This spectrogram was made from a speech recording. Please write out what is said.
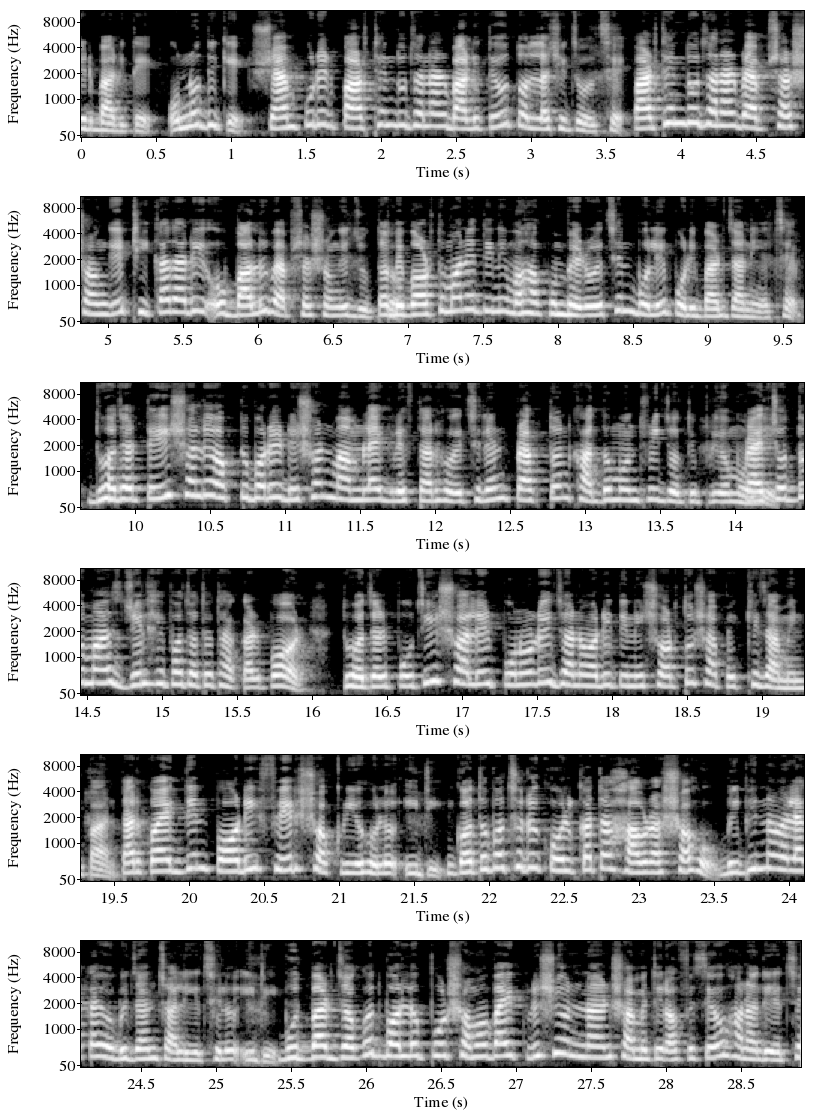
এর বাড়িতে। অন্যদিকে শ্যামপুরের পার্থেন্দু জানার বাড়িতেও তল্লাশি চলছে। পার্থেন্দু জানার ব্যবসার সঙ্গে ঠিকাদারি ও বালু ব্যবসার সঙ্গে যুক্ত। তবে বর্তমানে তিনি মহাকুম্ভে রয়েছেন বলে পরিবার জানিয়েছে। দু হাজার তেইশ সালে অক্টোবরে রেশন মামলায় গ্রেফতার হয়েছিলেন প্রাক্তন খাদ্যমন্ত্রী জ্যোতিপ্রিয় প্রায় চোদ্দ মাস জেল হেফাজতে থাকার পর দু হাজার পঁচিশ সালের পনেরোই জানুয়ারি তিনি শর্ত সাপেক্ষে জামিন পান। তার কয়েকদিন পরই ফের সক্রিয় হলো ইডি। গত বছরে কলকাতা, হাওড়া সহ বিভিন্ন এলাকায় অভিযান চালিয়েছিল ইডি। বুধবার জগৎবল্লভপুর সমবায় কৃষি উন্নয়ন সমিতির অফিসেও হানা দিয়েছে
